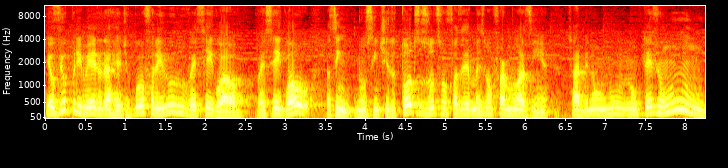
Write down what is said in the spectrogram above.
eu vi o primeiro da Red Bull, eu falei, uh, vai ser igual. Vai ser igual, assim, no sentido, todos os outros vão fazer a mesma formulazinha, sabe? Não, não, não teve um.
